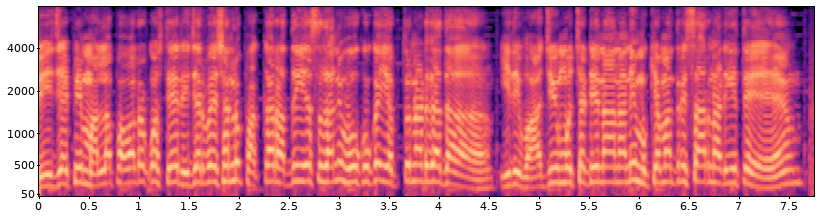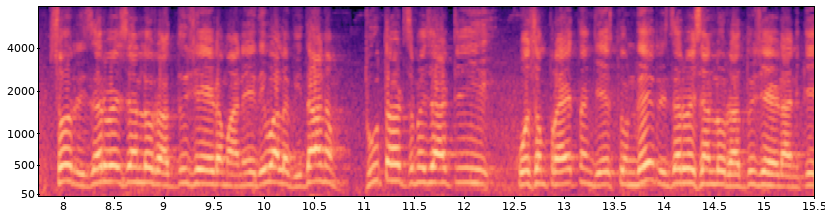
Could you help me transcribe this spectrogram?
బీజేపీ మళ్ళా పవర్లోకి వస్తే రిజర్వేషన్లు పక్కా రద్దు చేస్తుందని ఊకుక చెప్తున్నాడు కదా. ఇది వాజీ ముచ్చటినానని ముఖ్యమంత్రి సార్ని అడిగితే. సో రిజర్వేషన్లు రద్దు చేయడం అనేది వాళ్ళ విధానం. టూ థర్డ్స్ మెజార్టీ కోసం ప్రయత్నం చేస్తుందే రిజర్వేషన్లు రద్దు చేయడానికి.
